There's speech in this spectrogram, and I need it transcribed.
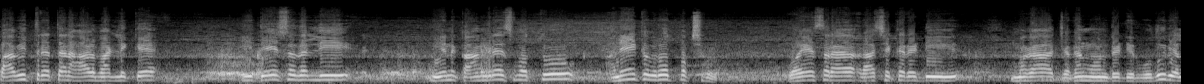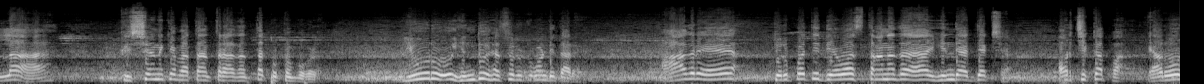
ಪಾವಿತ್ರ್ಯತೆಯನ್ನು ಹಾಳು ಮಾಡಲಿಕ್ಕೆ ಈ ದೇಶದಲ್ಲಿ ಏನು ಕಾಂಗ್ರೆಸ್ ಮತ್ತು ಅನೇಕ ವಿರೋಧ ಪಕ್ಷಗಳು ವೈ ಎಸ್ ರಾ- ರಾಜಶೇಖರ ರೆಡ್ಡಿ ಮಗ ಜಗನ್ಮೋಹನ್ ರೆಡ್ಡಿ ಇರ್ಬೋದು ಇವರೆಲ್ಲ ಕ್ರಿಶ್ಚಿಯನ್ಗೆ ಮತಾಂತರ ಆದಂಥ ಕುಟುಂಬಗಳು. ಇವರು ಹಿಂದೂ ಹೆಸರು ಇಟ್ಕೊಂಡಿದ್ದಾರೆ ಆದರೆ ತಿರುಪತಿ ದೇವಸ್ಥಾನದ ಹಿಂದೆ ಅಧ್ಯಕ್ಷ ಅವ್ರ ಚಿಕ್ಕಪ್ಪ. ಯಾರು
